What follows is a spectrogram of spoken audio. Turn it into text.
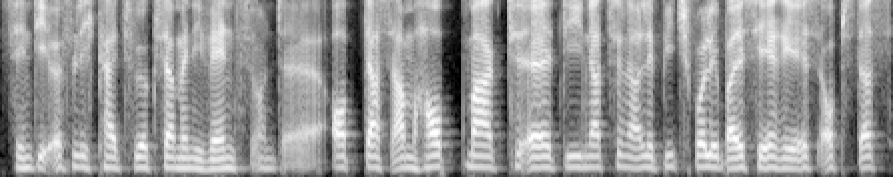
sind die öffentlichkeitswirksamen Events. Und äh, ob das am Hauptmarkt äh, die nationale Beachvolleyball-Serie ist, ob es das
